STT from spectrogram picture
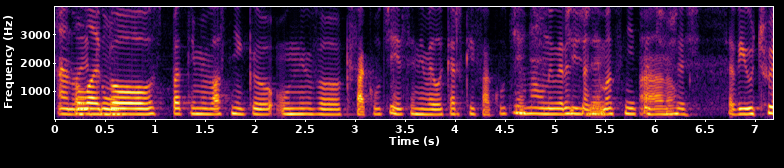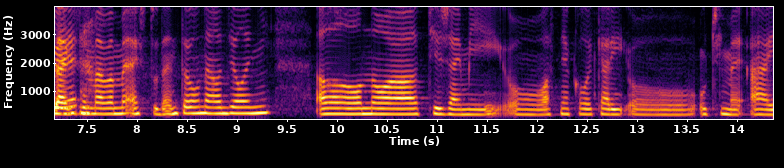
ano, lebo patríme vlastne k, k fakulte, jesenej lekárskej fakulte. Na univerzitná nemocnice, čiže sa vyučuje. Takže máme aj študentov na oddelení. No a tiež aj my vlastne ako lekári učíme aj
